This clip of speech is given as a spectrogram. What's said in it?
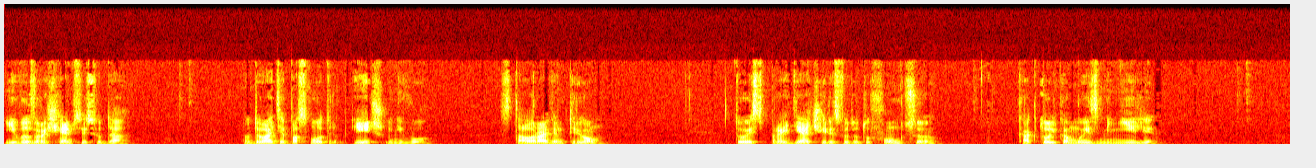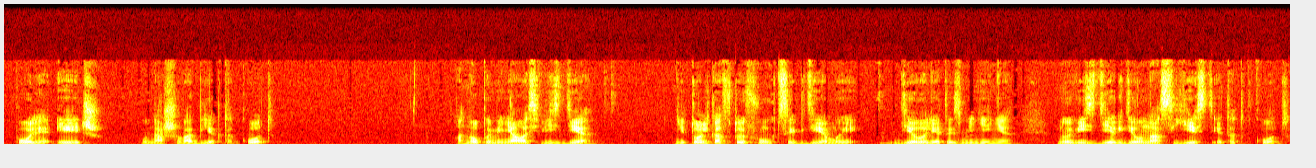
и возвращаемся сюда. Но давайте посмотрим. Age у него стал равен 3. То есть, пройдя через вот эту функцию, как только мы изменили поле age у нашего объекта код, оно поменялось везде. Не только в той функции, где мы делали это изменение – но везде, где у нас есть этот код.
